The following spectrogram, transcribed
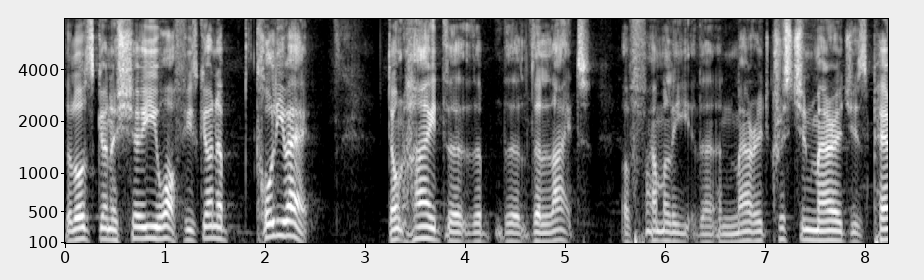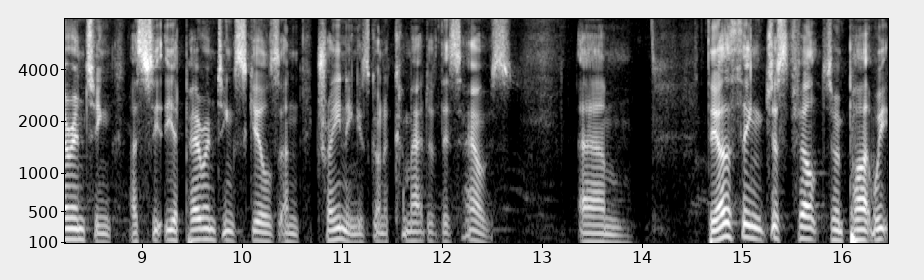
The Lord's going to show you off. He's going to call you out. Don't hide the, the, the, the light of family and marriage. Christian marriages, parenting. I see the parenting skills and training is going to come out of this house. Um, the other thing just felt to impart, we,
